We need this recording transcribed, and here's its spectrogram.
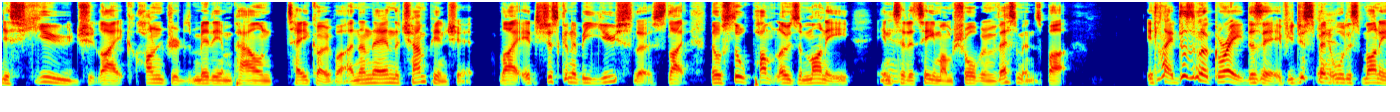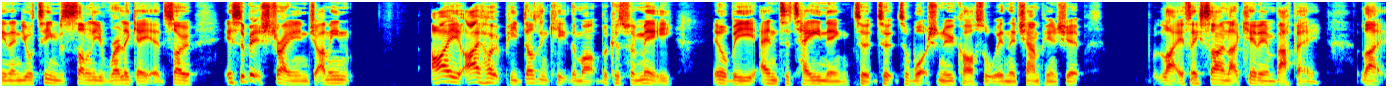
this huge, like, hundred million pound takeover and then they're in the championship? Like, it's just going to be useless. Like, they'll still pump loads of money into Yeah. the team, I'm sure, with investments, but it like it doesn't look great, does it? If you just spent Yeah. all this money and then your team's suddenly relegated, so it's a bit strange. I mean, I I hope he doesn't keep them up because for me, it'll be entertaining to to to watch Newcastle in the Championship. Like if they sign like Kylian Mbappe, like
